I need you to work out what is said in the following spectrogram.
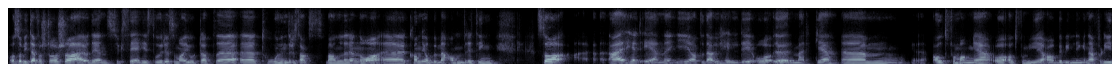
Og så vidt jeg forstår, så er jo det en suksesshistorie som har gjort at 200 eh, saksbehandlere nå eh, kan jobbe med andre ting. Så jeg er helt enig i at det er uheldig å øremerke um, altfor mange og altfor mye av bevilgningene. Fordi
